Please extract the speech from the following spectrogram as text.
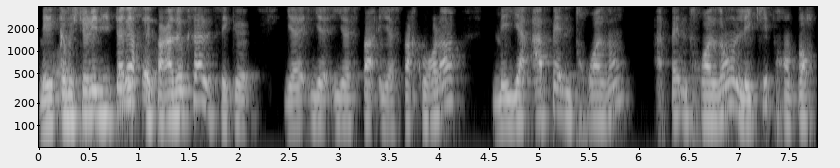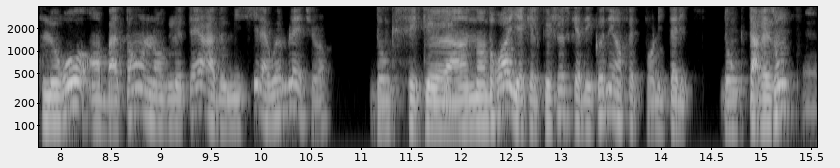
Mais Ouais. comme je te l'ai dit tout à l'heure, c'est paradoxal, c'est que il y a, il y a, y a ce, par- il y a ce parcours-là, mais il y a à peine trois ans, à peine trois ans, l'équipe remporte l'Euro en battant l'Angleterre à domicile à Wembley, tu vois. Donc c'est que à un endroit, il y a quelque chose qui a déconné en fait pour l'Italie. Donc t'as raison. Ouais.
